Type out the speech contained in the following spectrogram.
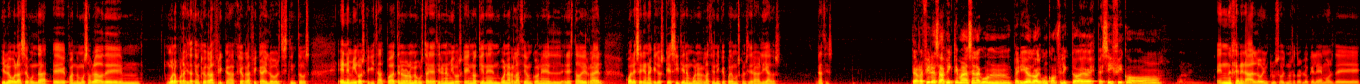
Y luego la segunda, eh, cuando hemos hablado de, mm, bueno, por la situación geográfica, geográfica y los distintos enemigos que quizás pueda tener, o no me gustaría decir enemigos, que no tienen buena relación con el, Estado de Israel, ¿cuáles serían aquellos que sí tienen buena relación y que podemos considerar aliados? Gracias. ¿Te refieres a víctimas en algún periodo, algún conflicto específico? O... Bueno, en general o incluso nosotros lo que leemos de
